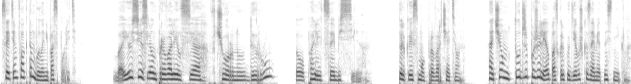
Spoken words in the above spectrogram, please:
С этим фактом было не поспорить. «Боюсь, если он провалился в черную дыру, то полиция бессильна». Только и смог проворчать он. О чем тут же пожалел, поскольку девушка заметно сникла.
